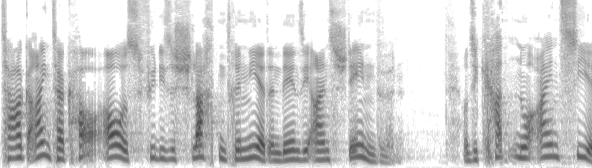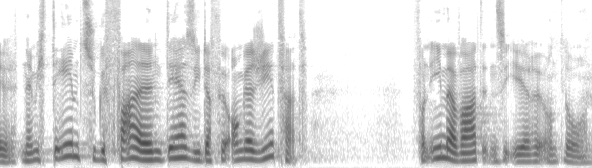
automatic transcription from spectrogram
Tag ein, Tag aus für diese Schlachten trainiert, in denen sie einst stehen würden. Und sie kannten nur ein Ziel, nämlich dem zu gefallen, der sie dafür engagiert hat. Von ihm erwarteten sie Ehre und Lohn.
